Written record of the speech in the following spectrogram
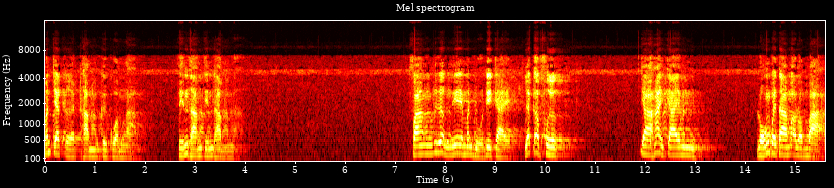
มันจะเกิดธรรมคือความงามศีลธรรมศีลธรรมนะ ฟังเรื่องนี้มันอยู่ที่ใจ แล้วก็ฝึก อย่าให้ใจมันหลงไปตามอารมณ์บาป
